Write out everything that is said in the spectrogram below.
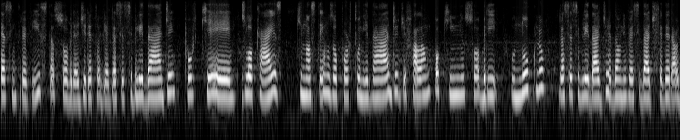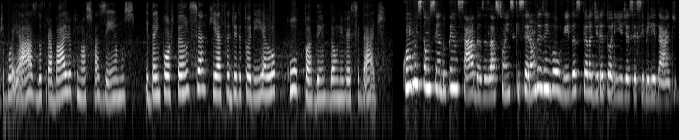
essa entrevista sobre a diretoria de acessibilidade, porque os locais que nós temos oportunidade de falar um pouquinho sobre o núcleo de acessibilidade da Universidade Federal de Goiás, do trabalho que nós fazemos e da importância que essa diretoria ocupa dentro da universidade. Como estão sendo pensadas as ações que serão desenvolvidas pela Diretoria de Acessibilidade?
